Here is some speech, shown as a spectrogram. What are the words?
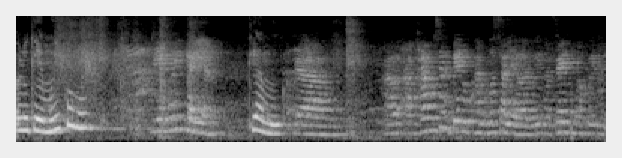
ઓલું કે મૂક્યું હું ક્યાં મૂક્યું તો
